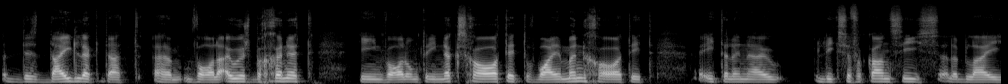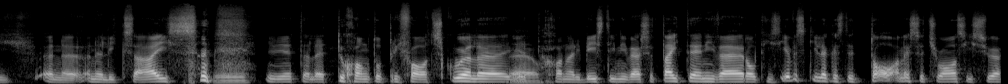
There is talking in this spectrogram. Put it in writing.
dis duidelik dat ehm um, waar hulle ouers begin het en waar hulle omtrent niks gehad het of baie min gehad het, het hulle nou luukse vakansies, hulle bly in 'n in 'n luukse huis. Hmm. jy weet, hulle het toegang tot privaat skole, jy Ja. weet, gaan na die beste universiteite in die wêreld. Hier's ewe skielik is dit 'n totaal ander situasie. So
